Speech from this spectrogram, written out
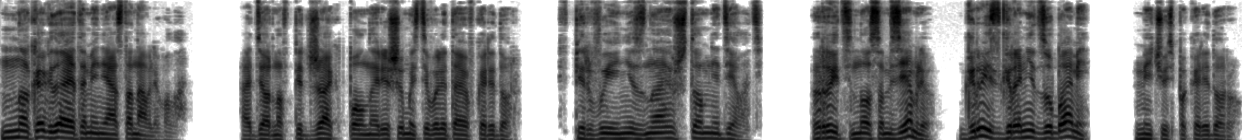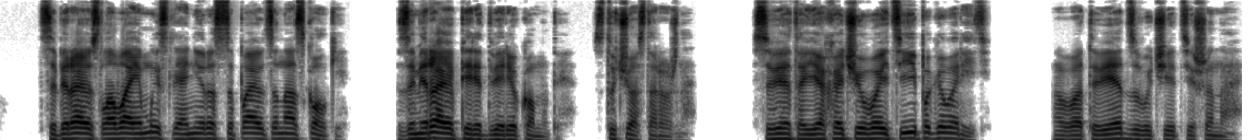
Но когда это меня останавливало? Одернув пиджак, полной решимости вылетаю в коридор. Впервые не знаю, что мне делать. Рыть носом землю? Грызть гранит зубами? Мечусь по коридору. Собираю слова и мысли, они рассыпаются на осколки. Замираю перед дверью комнаты. Стучу осторожно. «Света, я хочу войти и поговорить». В ответ звучит тишина.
